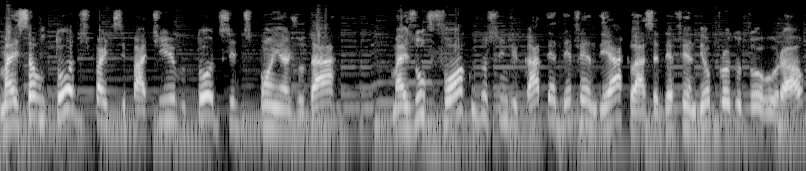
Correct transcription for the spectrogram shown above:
mas são todos participativos, todos se dispõem a ajudar. Mas o foco do sindicato é defender a classe, é defender o produtor rural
